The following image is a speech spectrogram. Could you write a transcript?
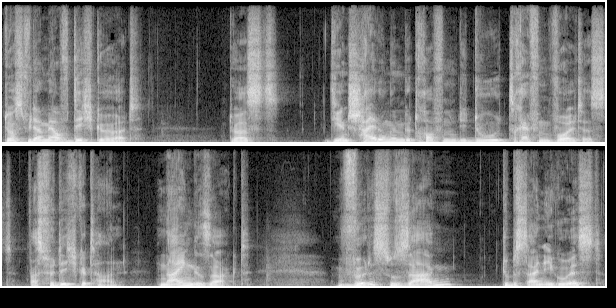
du hast wieder mehr auf dich gehört. Du hast die Entscheidungen getroffen, die du treffen wolltest. Was für dich getan. Nein gesagt. Würdest du sagen, du bist ein Egoist?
